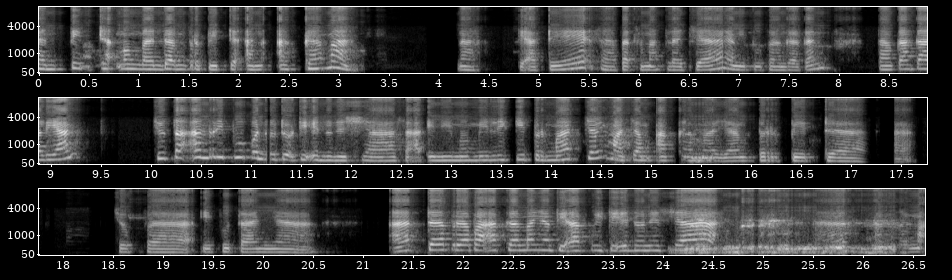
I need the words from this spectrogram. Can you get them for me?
dan tidak memandang perbedaan agama. Nah, adik-adik, sahabat rumah belajar yang Ibu banggakan, tahukah kalian Jutaan ribu penduduk di Indonesia saat ini memiliki bermacam-macam agama yang berbeda. Coba Ibu tanya, ada berapa agama yang diakui di Indonesia? Nah, agama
